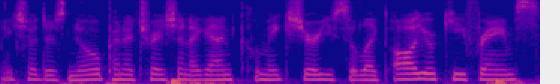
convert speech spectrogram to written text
Make sure there's no penetration. Again, make sure you select all your keyframes.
